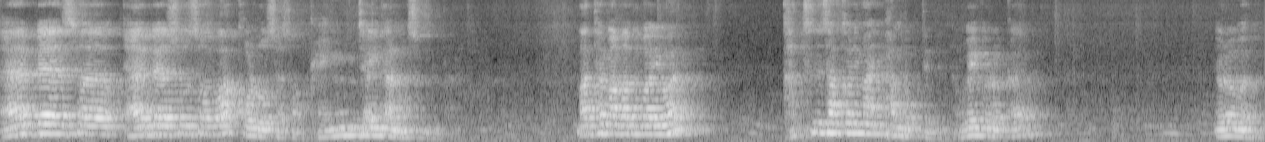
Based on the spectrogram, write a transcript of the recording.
에베소, 에베소서와 골로새서 굉장히 닮았습니다. 마테마가 누가 요한 같은 사건이 많이 반복됩니다. 왜 그럴까요? 여러분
